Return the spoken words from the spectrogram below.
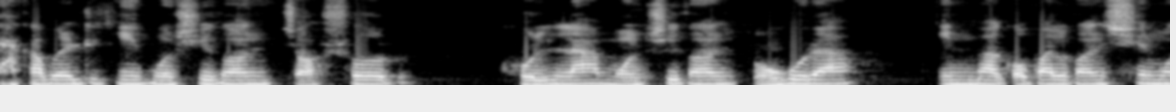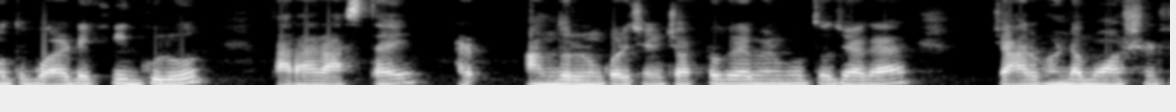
ঢাকা পলিটেকনিক মুন্সিগঞ্জ, যশোর, খুলনা, মুন্সিগঞ্জ, বগুড়া কিংবা গোপালগঞ্জের মতো পলিটেকনিকগুলো তারা রাস্তায় আন্দোলন করেছেন। চট্টগ্রামের মতো জায়গায় চার ঘণ্টা মহাসড়ক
